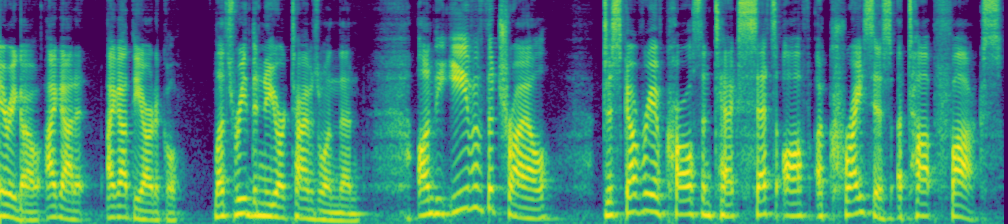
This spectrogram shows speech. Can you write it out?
Here we go. I got it. I got the article. Let's read the New York Times one then. On the eve of the trial, discovery of Carlson text sets off a crisis atop Fox.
